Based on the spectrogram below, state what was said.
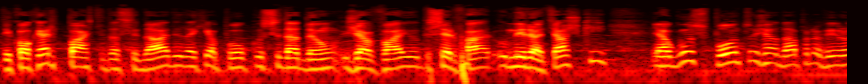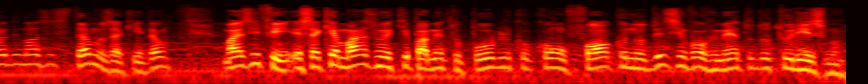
de qualquer parte da cidade, daqui a pouco o cidadão já vai observar o mirante. Acho que em alguns pontos já dá para ver onde nós estamos aqui. Então, mas enfim, esse aqui é mais um equipamento público com foco no desenvolvimento do turismo.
